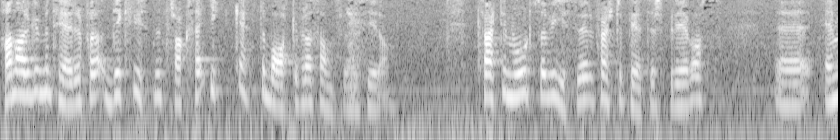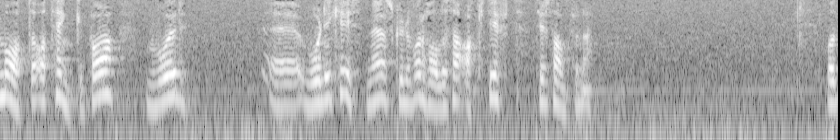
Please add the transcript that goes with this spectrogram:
Han argumenterer for at de kristne trakk seg ikke tilbake fra samfunnet, sier han. Tvert imot så viser 1. Peters brev oss eh, en måte å tenke på hvor, eh, hvor de kristne skulle forholde seg aktivt til samfunnet. Og,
